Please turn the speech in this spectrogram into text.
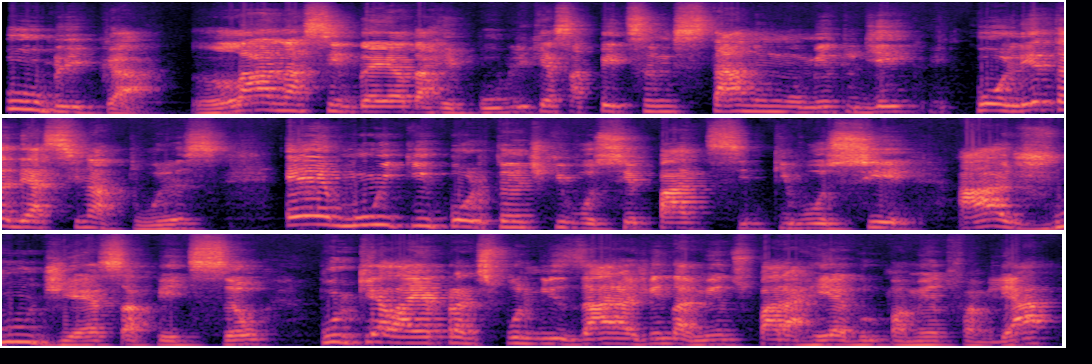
pública lá na Assembleia da República. Essa petição está no momento de coleta de assinaturas. É muito importante que você participe, que você ajude essa petição, porque ela é para disponibilizar agendamentos para reagrupamento familiar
